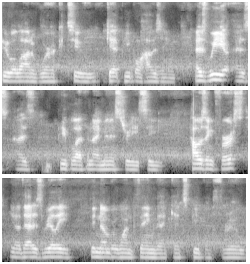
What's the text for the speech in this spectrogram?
do a lot of work to get people housing. As we as as people at the night ministry see housing first, you know that is really the number one thing that gets people through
